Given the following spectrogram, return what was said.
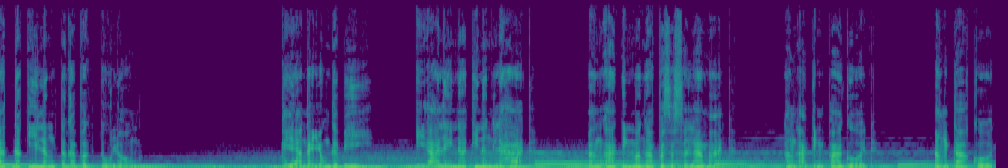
at dakilang tagapagtulong. Kaya ngayong gabi, ialay natin ang lahat, ang ating mga pasasalamat, ang ating pagod, ang takot,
